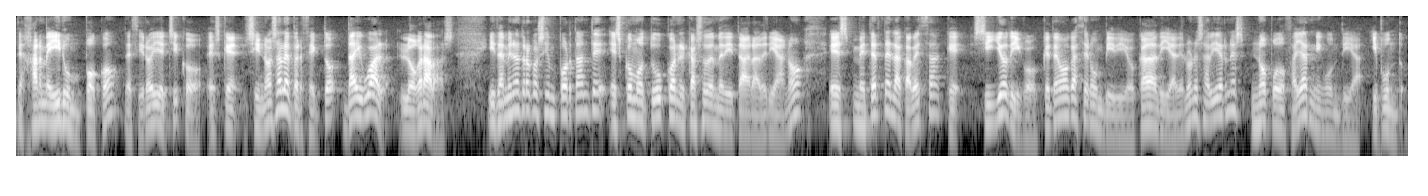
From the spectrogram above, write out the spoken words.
dejarme ir un poco, decir, oye chico, es que si no sale perfecto, da igual, lo grabas. Y también otra cosa importante es como tú con el caso de meditar, Adrián, ¿no? Es meterte en la cabeza que si yo digo que tengo que hacer un vídeo cada día de lunes a viernes, no puedo fallar ningún día, y punto.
